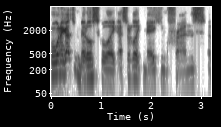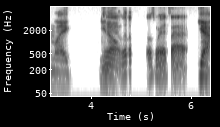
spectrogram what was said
but when I got to middle school, like I started like making friends and like you yeah, know that's where it's at. Yeah,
